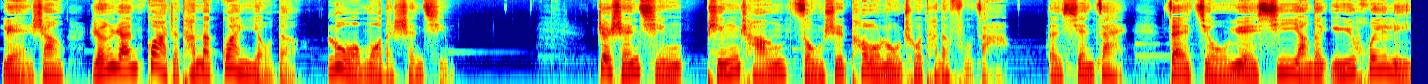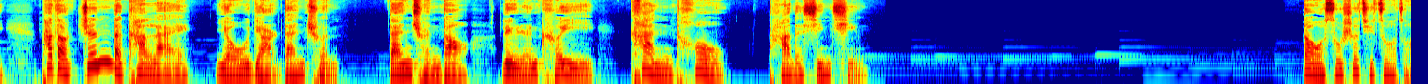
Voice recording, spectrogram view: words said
脸上仍然挂着他那惯有的落寞的神情。这神情平常总是透露出他的复杂，但现在在九月夕阳的余晖里，他倒真的看来有点单纯，单纯到令人可以看透他的心情。到我宿舍去坐坐，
